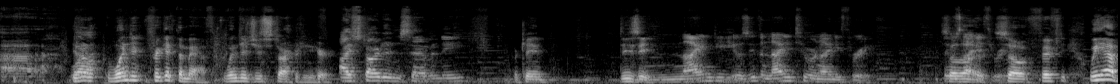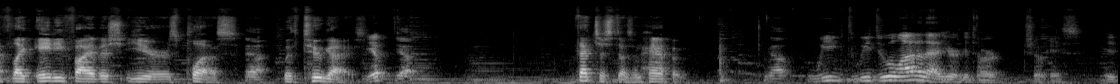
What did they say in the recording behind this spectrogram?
Uh, well, don't- when did forget the math? When did you start here? I started in '70. Okay, DZ. 90. It was either 92 or 93. So like, 93. so 50. We have like 85ish years plus Yeah, with two guys. Yep. yeah. That just doesn't happen. No, We we do a lot of that here at Guitar Showcase. It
